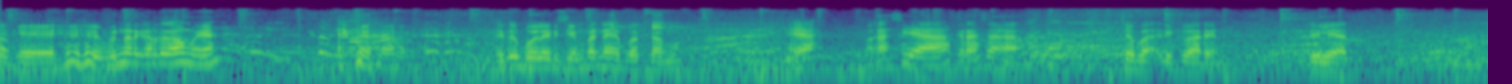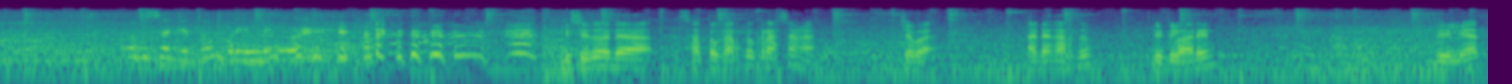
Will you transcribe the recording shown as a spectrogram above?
Oke, bener kartu kamu ya? Itu boleh disimpan ya buat kamu. Ya, makasih ya. Kerasa nggak? Coba dikeluarin. Dilihat. Kok bisa gitu merinding gue? Di situ ada satu kartu kerasa nggak? Coba, ada kartu? Dikeluarin. Dilihat.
